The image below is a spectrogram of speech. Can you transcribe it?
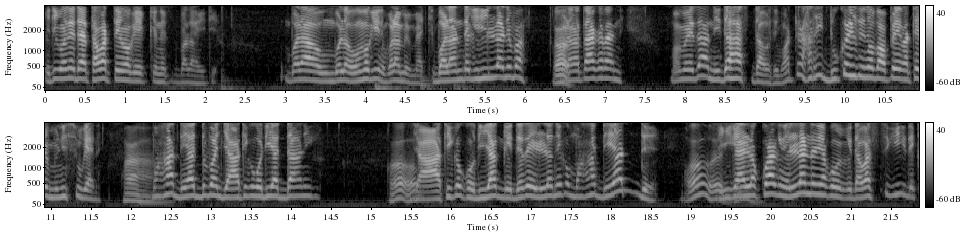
වන දැ තවත් ඒ වගේ කෙනෙක් බලා හිටිය. උඹලා උඹල ඕමකින් බල මේ මැච්චි බලන්ද ගිහිල්ල නවා කතා කරන්නේ. මම එදා නිදහස් දවසේ මට හරි දුක හිතන අපේ රටේ මිනිස්සු ගැන. මහා දෙයක්ද පන් ජාතික කොඩි අද්දානක ජාතික කොඩියක් ගෙදර එල්ලන එක මහා දෙයක්ද? ඒකල්ලක්වාගෙන එල්ලන්නනයකෝ දවස්කි දෙක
